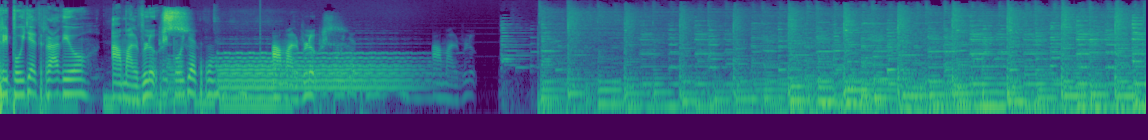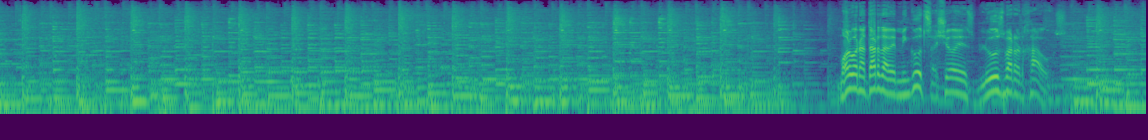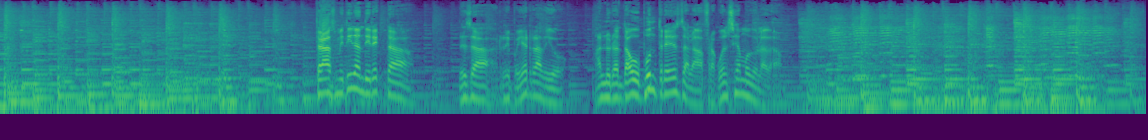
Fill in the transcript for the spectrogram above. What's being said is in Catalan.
Ripollet Ràdio amb el blues. Ripollet amb el blues. Molt bona tarda, benvinguts. Això és Blues Barrel House. Transmitint en directe des de Ripollet Ràdio, al 91.3 de la freqüència modulada.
